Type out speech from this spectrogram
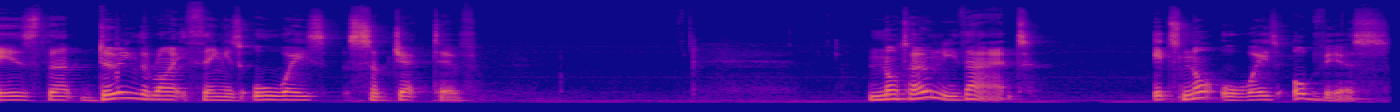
is that doing the right thing is always subjective. Not only that, it's not always obvious.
